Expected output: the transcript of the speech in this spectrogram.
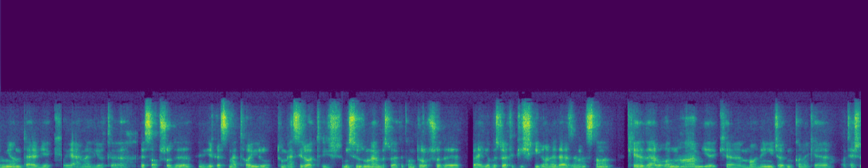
میان در یک عملیات حساب شده. یه قسمت هایی رو تو مسیر آتیش میسوزونن به صورت کنترل شده و یا به صورت پیشگیرانه در زمستان. که در واقع اونها هم یک مانع ایجاد می‌کنه که آتش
